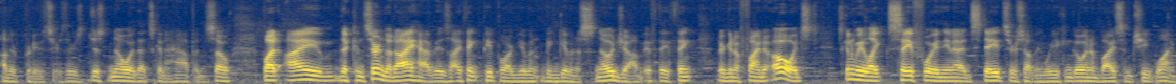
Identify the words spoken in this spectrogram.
other producers. There's just no way that's going to happen. So, but I, the concern that I have is I think people are given, being given a snow job if they think they're going to find, oh, it's, it's going to be like Safeway in the United States or something where you can go in and buy some cheap wine.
